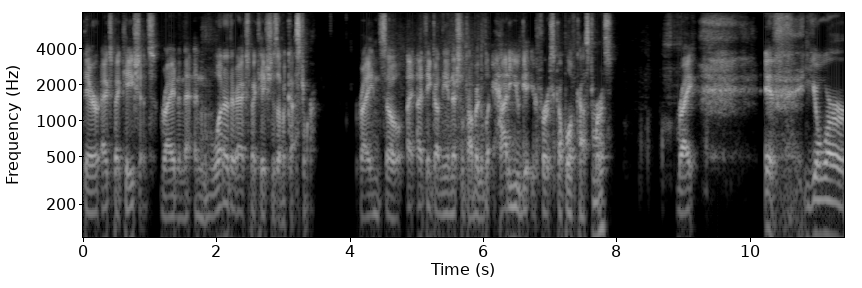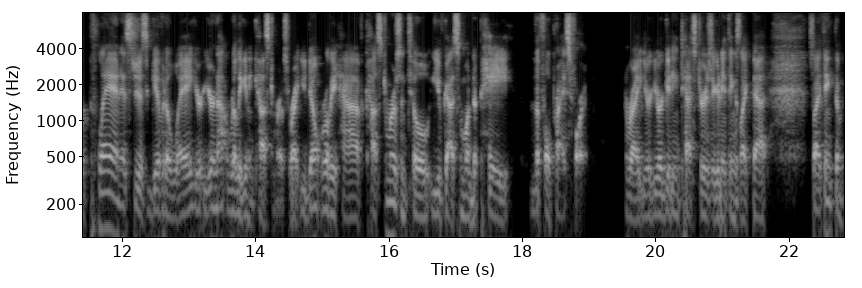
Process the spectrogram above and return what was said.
their expectations right? And that, and what are their expectations of a customer right? And so I, I think on the initial topic of like how do you get your first couple of customers right? If your plan is to just give it away you're, you're not really getting customers right? You don't really have customers until you've got someone to pay the full price for it right? You're, you're getting testers, you're getting things like that. So I think the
